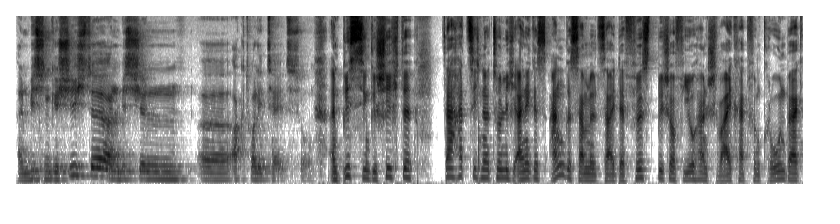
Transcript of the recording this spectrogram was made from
ein bisschen Geschichte, ein bisschen äh, Aktualität. So. Ein bisschen Geschichte, da hat sich natürlich einiges angesammelt, seit der Fürstbischof Johann Schweikart von Kronberg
